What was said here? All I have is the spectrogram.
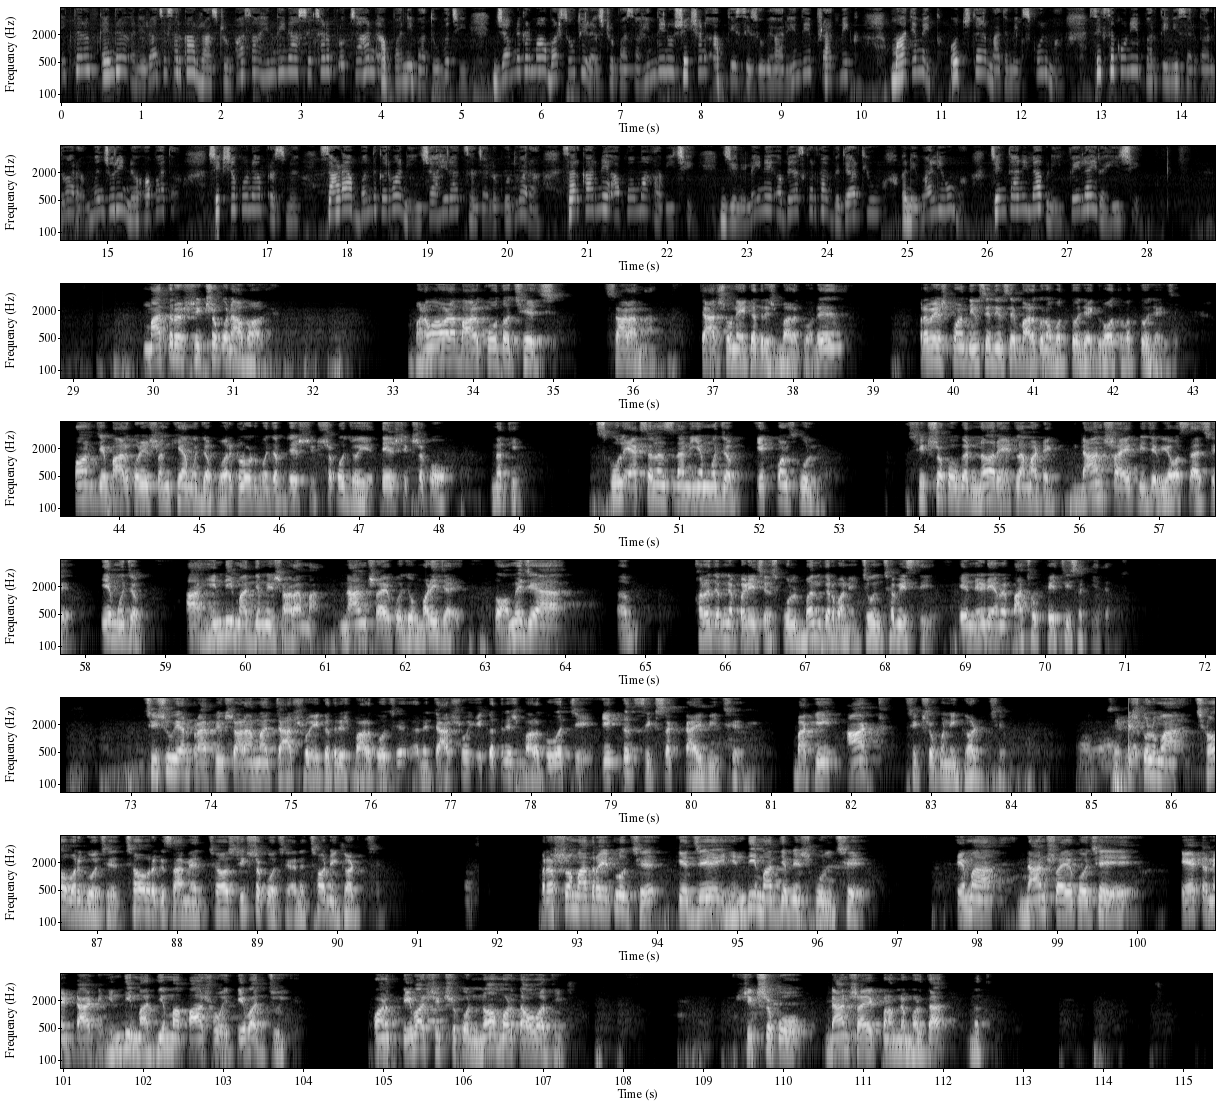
એક તરફ કેન્દ્ર અને રાજ્ય સરકાર રાષ્ટ્રભાષા હિન્દીના શિક્ષણ પ્રોત્સાહન આપવાની વાતો વચ્ચે જામનગરમાં વર્ષોથી રાષ્ટ્રભાષા હિન્દીનું શિક્ષણ આપતી શિશુ વિહાર હિન્દી પ્રાથમિક માધ્યમિક ઉચ્ચતર માધ્યમિક સ્કૂલમાં શિક્ષકોની ભરતીની સરકાર દ્વારા મંજૂરી ન અપાતા શિક્ષકોના પ્રશ્ન શાળા બંધ કરવાની જાહેરાત સંચાલકો દ્વારા સરકારને આપવામાં આવી છે, જેને લઈને અભ્યાસ કરતા વિદ્યાર્થીઓ અને વાલીઓમાં ચિંતાની લાગણી ફેલાઈ રહી છે. માત્ર શિક્ષકોના અભાવે. ભણવાવાળા બાળકો તો છે જ શાળામાં. ચારસો ને એકત્રીસ બાળકો અને પ્રવેશ પણ દિવસે દિવસે બાળકોનો વધતો જાય ગ્રોથ વધતો જાય છે. પણ જે બાળકોની સંખ્યા મુજબ વર્કલોડ મુજબ જે શિક્ષકો જોઈએ, તે શિક્ષકો નથી. સ્કૂલ એક્સલન્સના નિયમ મુજબ એક પણ સ્કૂલ શિક્ષકો વગર ન રહે એટલા માટે જ્ઞાન સહાયકની જે વ્યવસ્થા છે, એ મુજબ આ હિન્દી માધ્યમની શાળામાં જ્ઞાન સહાયકો જો મળી જાય તો અમે જે આ ફરજ અમને પડી છે સ્કૂલ બંધ કરવાની જૂન છવ્વીસથી, એ નિર્ણય અમે પાછો ખેંચી શકીએ તેમ. શિશુ વિહાર પ્રાથમિક શાળામાં ચારસો એકત્રીસ બાળકો છે અને ચારસો એકત્રીસ બાળકો વચ્ચે એક જ શિક્ષક કાયમી છે બાકી આઠ શિક્ષકોની ઘટ છે સ્કૂલમાં છ વર્ગો છે. છ વર્ગ સામે છ શિક્ષકો છે અને છ ની ઘટ છે. પ્રશ્ન માત્ર એટલો જ છે કે જે હિન્દી માધ્યમની સ્કૂલ છે, એમાં જ્ઞાન સહાયકો છે ટેટ અને ટાટ હિન્દી માધ્યમમાં પાસ હોય તેવા જ જોઈએ. પણ તેવા શિક્ષકો ન મળતા હોવાથી શિક્ષકો જ્ઞાન સહાયક પણ અમને મળતા નથી.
